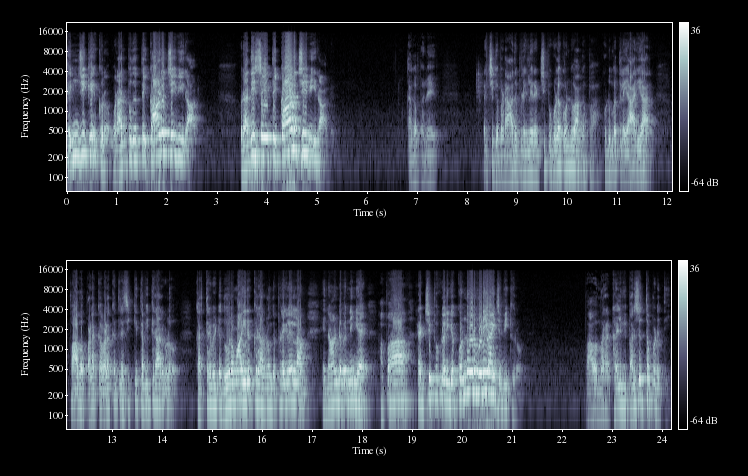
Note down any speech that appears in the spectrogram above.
கெஞ்சி கேட்கிறோம். ஒரு அற்புதத்தை காண செய்வீராக. ஒரு அதிசயத்தை காண செய்வீராக. தகப்பனே ரட்சிக்கப்படாத பிள்ளைகளை ரட்சிப்புக்குள்ள கொண்டு வாங்கப்பா. குடும்பத்துல யார் யார் பாவ பழக்க வழக்கத்துல சிக்கி தவிக்கிறார்களோ கத்தரை விட்டு தூரமாக இருக்கிறார்களோ அந்த பிள்ளைகளெல்லாம் என் ஆண்டவர் நீங்க அப்பா ரட்சிப்புக்குள்ள நீங்க கொண்டு வரும்படியாக ஜெபிக்கிறோம். பாவமர கல்வி பரிசுத்தப்படுத்தி.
